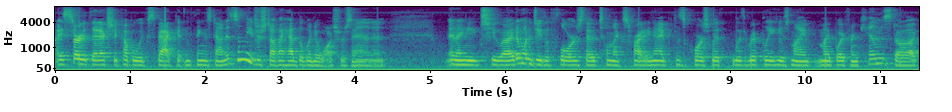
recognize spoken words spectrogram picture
I started that actually a couple weeks back, getting things done. It's some major stuff. I had the window washers in, and and I need to. I don't want to do the floors though till next Friday night because of course with with Ripley, who's my my boyfriend Kim's dog.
